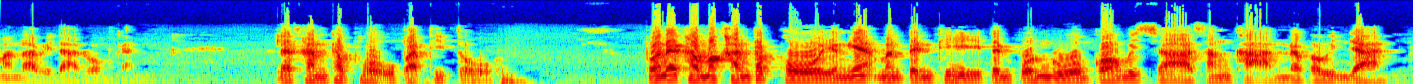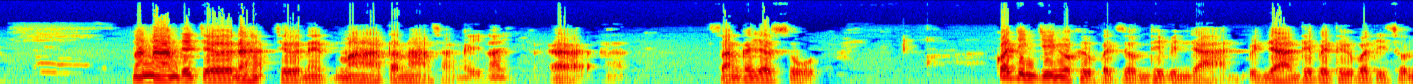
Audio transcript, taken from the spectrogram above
มารดาบิดาร่วมกัน และคันทัพโพอุปัติโต เพราะในคำว่าคันทัพโพอย่างเงี้ย มันเป็นที่เป็นผลรวมของวิชาสังขารแล้วก็วิญญาณนานๆจะเจอนะฮะเจอในมหาตนาสังกยนะสังกยสูตร ก็จริง ๆ ก็คือปฏิสนธิวิญญาณ วิญญาณที่ไปถือปฏิสน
